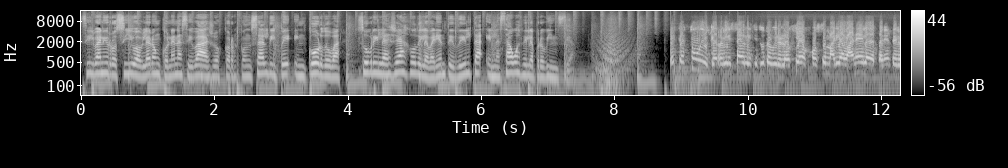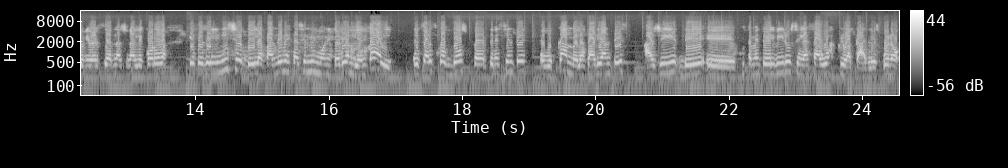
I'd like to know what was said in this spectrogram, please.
Silvani y Rocío hablaron con Ana Ceballos, corresponsal de IP en Córdoba, sobre el hallazgo de la variante Delta en las aguas de la provincia. Este estudio que ha realizado el Instituto de Virología José María Vanela, dependiente de la Universidad Nacional de Córdoba, que desde el inicio de la pandemia está haciendo un monitoreo ambiental. El SARS-CoV-2 perteneciente o buscando las variantes allí de eh, justamente del virus en las aguas cloacales. Bueno,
